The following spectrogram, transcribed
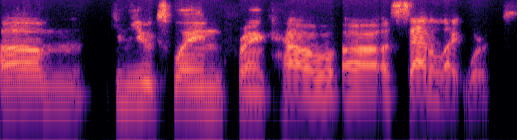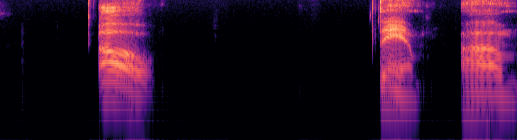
um, can you explain, Frank, how uh, a satellite works? Oh. Damn. Um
